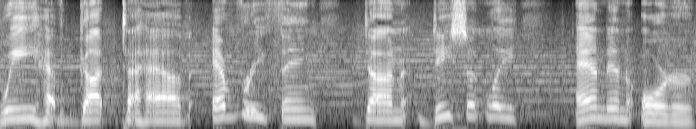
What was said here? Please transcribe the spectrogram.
we have got to have everything done decently and in order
